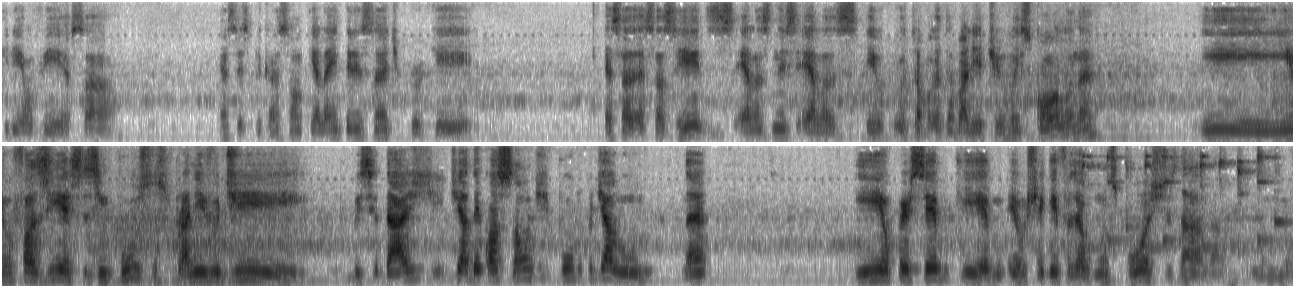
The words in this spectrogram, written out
queria ouvir essa essa explicação que ela é interessante porque essa, essas redes, elas, elas eu, eu, eu trabalhei, tinha uma escola, né? E eu fazia esses impulsos para nível de publicidade, de, de adequação de público de aluno, né? E eu percebo que eu cheguei a fazer alguns posts na, na no, meu,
